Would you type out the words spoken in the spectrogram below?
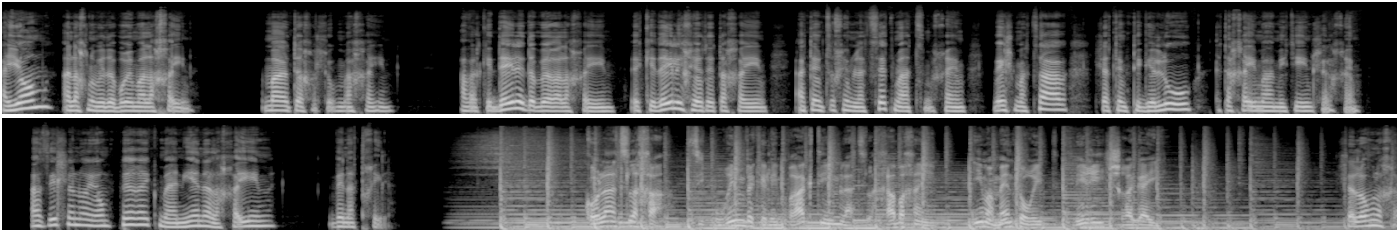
היום אנחנו מדברים על החיים. מה יותר חשוב מהחיים? אבל כדי לדבר על החיים, וכדי לחיות את החיים, אתם צריכים לצאת מעצמכם, ויש מצב שאתם תגלו את החיים האמיתיים שלכם. אז יש לנו היום פרק מעניין על החיים, ונתחיל. כל ההצלחה, סיפורים וכלים פרקטיים להצלחה בחיים, עם המנטורית מירי שרגאי. שלום לכם.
